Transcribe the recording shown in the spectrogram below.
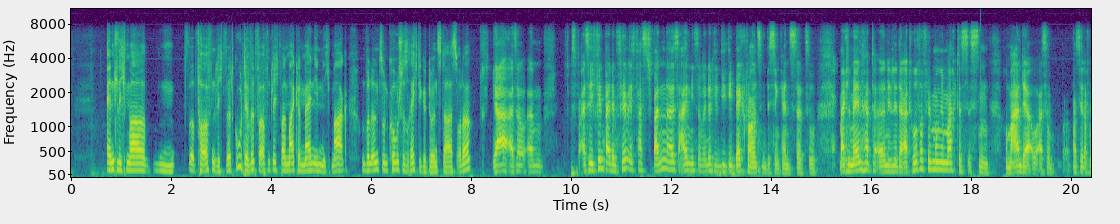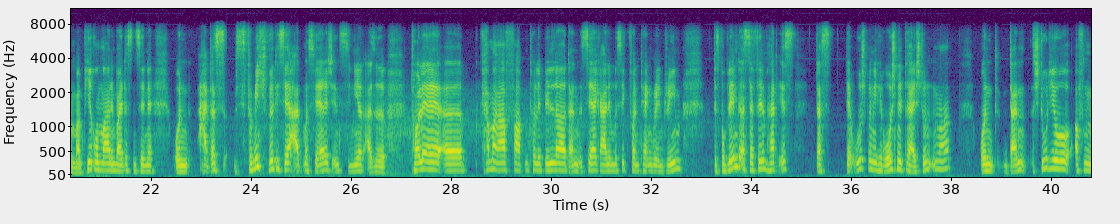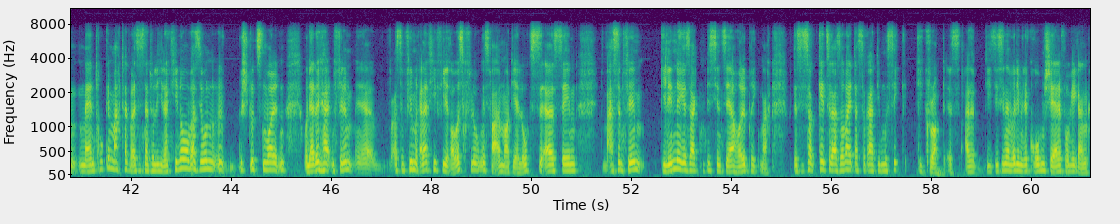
endlich mal hm, veröffentlicht wird. Gut, der wird veröffentlicht, weil Michael Mann ihn nicht mag und weil irgend so ein komisches Rechte-Gedöns da ist, oder? Ja, also ähm, also ich finde bei dem Film ist fast spannender ist eigentlich so, wenn du die, die, die Backgrounds ein bisschen kennst dazu. Michael Mann hat äh, eine Literaturverfilmung gemacht. Das ist ein Roman, der also basiert auf einem Vampirroman im weitesten Sinne und hat das für mich wirklich sehr atmosphärisch inszeniert. Also tolle äh, Kamerafarben, tolle Bilder, dann sehr geile Musik von Tangerine Dream. Das Problem, das der Film hat, ist, dass der ursprüngliche Rohschnitt drei Stunden war und dann Studio auf einen Man Druck gemacht hat, weil sie es natürlich in der Kinoversion äh, stutzen wollten und dadurch halt ein Film äh, aus dem Film relativ viel rausgeflogen ist, vor allem auch Dialogszenen, was den Film gelinde gesagt ein bisschen sehr holprig macht. Das ist, geht sogar so weit, dass sogar die Musik gecroppt ist. Also die, sie sind dann wirklich mit der groben Schere vorgegangen.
